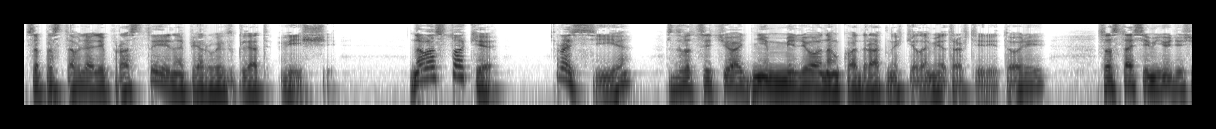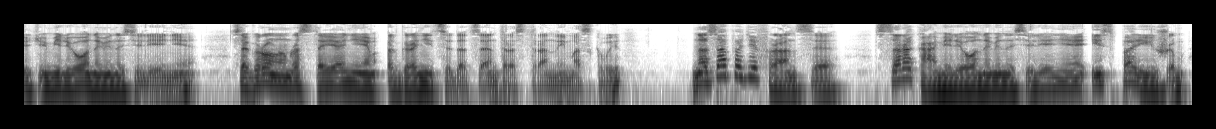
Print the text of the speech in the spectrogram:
сопоставляли простые, на первый взгляд, вещи. На востоке – Россия, с 21 миллионом квадратных километров территории, со 170 миллионами населения, с огромным расстоянием от границы до центра страны Москвы, на западе Франция с 40 миллионами населения и с Парижем,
